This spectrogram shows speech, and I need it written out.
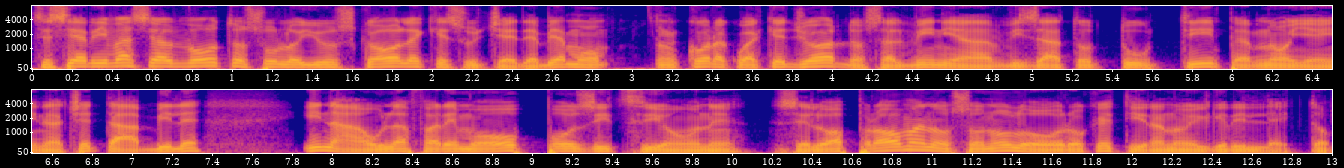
Se si arrivasse al voto sullo Iuscole, che succede? Abbiamo ancora qualche giorno, Salvini ha avvisato tutti, per noi è inaccettabile, in aula faremo opposizione. Se lo approvano sono loro che tirano il grilletto.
